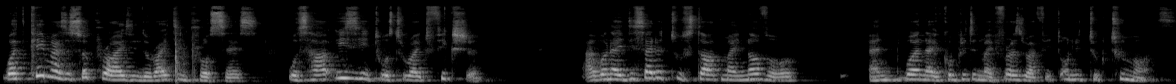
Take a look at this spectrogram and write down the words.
What came as a surprise in the writing process was how easy it was to write fiction. And when I decided to start my novel, and when I completed my first draft, it only took two months.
